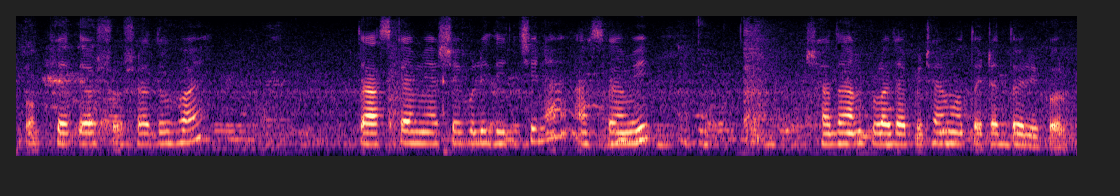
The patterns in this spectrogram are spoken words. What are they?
এবং খেতেও সুস্বাদু হয়। তো আজকে আমি আর সেগুলি দিচ্ছি না, আজকে আমি সাধারণ কলাজা পিঠার মতো এটা তৈরি করব।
